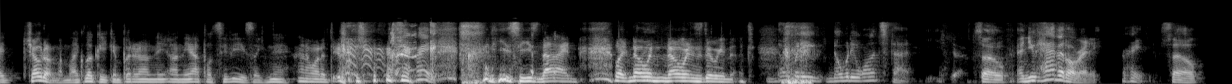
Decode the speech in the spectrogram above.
I showed him. I'm like, look, you can put it on the on the Apple TV. He's like, nah, I don't want to do that. Right. he's he's nine. Like no one no one's doing that. nobody nobody wants that Yeah. so and you have it already right so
